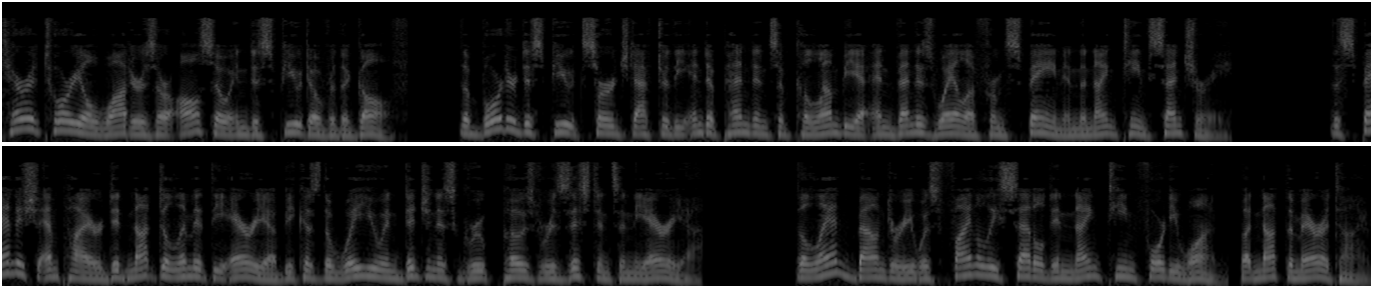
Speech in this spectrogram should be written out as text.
Territorial waters are also in dispute over the Gulf. The border dispute surged after the independence of Colombia and Venezuela from Spain in the 19th century. The Spanish Empire did not delimit the area because the Wayuu indigenous group posed resistance in the area. The land boundary was finally settled in 1941, but not the maritime.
